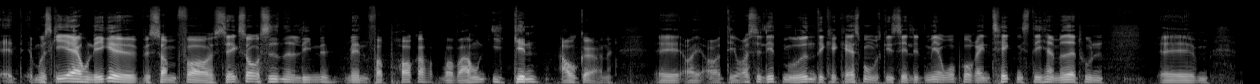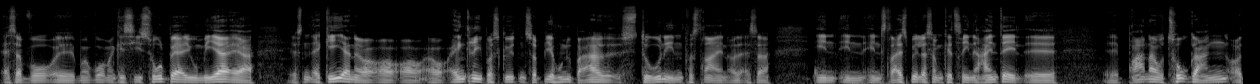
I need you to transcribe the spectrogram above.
at måske er hun ikke øh, som for seks år siden eller lignende, men for pokker, hvor var hun igen afgørende. Øh, og, og det er også lidt måden, det kan Kasper måske sætte lidt mere ord på rent teknisk, det her med, at hun Øh, altså hvor, øh, hvor man kan sige, at Solberg jo mere er sådan agerende og, og, og angriber skytten, så bliver hun jo bare øh, stående inde på stregen. Og altså en, en, en stregspiller som Katrine Heindal øh, øh, brænder jo to gange, og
